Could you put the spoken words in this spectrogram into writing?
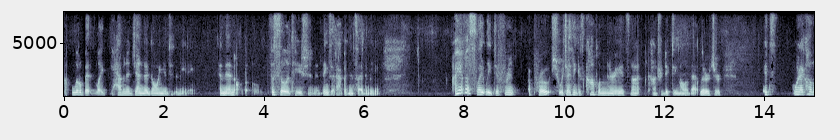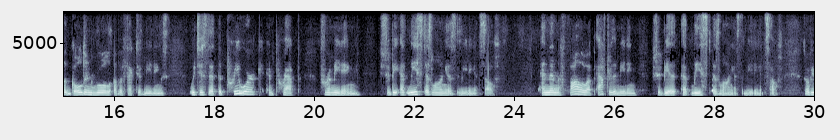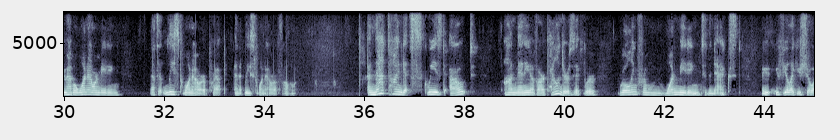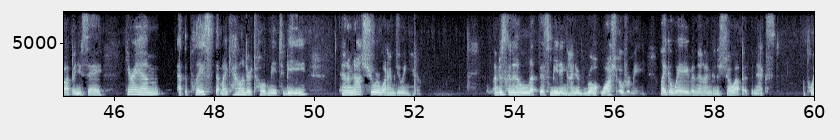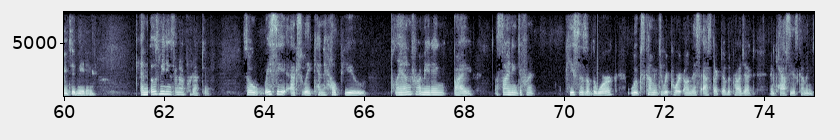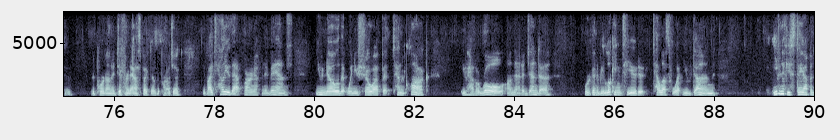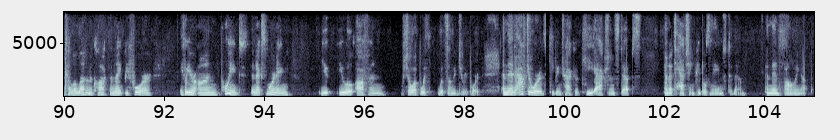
A little bit like have an agenda going into the meeting, and then facilitation and things that happen inside the meeting. I have a slightly different approach, which I think is complementary. It's not contradicting all of that literature. It's what I call the golden rule of effective meetings, which is that the pre work and prep for a meeting should be at least as long as the meeting itself. And then the follow up after the meeting should be at least as long as the meeting itself. So if you have a one hour meeting, that's at least one hour of prep and at least one hour of follow up. And that time gets squeezed out on many of our calendars. If we're rolling from one meeting to the next, you, you feel like you show up and you say, Here I am at the place that my calendar told me to be, and I'm not sure what I'm doing here. I'm just going to let this meeting kind of roll, wash over me like a wave, and then I'm going to show up at the next appointed meeting. And those meetings are not productive. So RACI actually can help you plan for a meeting by assigning different pieces of the work. Luke's coming to report on this aspect of the project, and Cassie is coming to report on a different aspect of the project. If I tell you that far enough in advance, you know that when you show up at 10 o'clock, you have a role on that agenda, we're going to be looking to you to tell us what you've done. Even if you stay up until 11 o'clock the night before, if you're on point the next morning, you, you will often show up with, with something to report. And then afterwards, keeping track of key action steps and attaching people's names to them, and then following up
